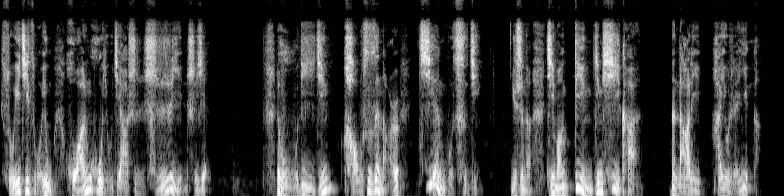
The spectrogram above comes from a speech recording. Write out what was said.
随其左右，环护有加，是时隐时现。这武帝一惊，好似在哪儿见过此景。于是呢，急忙定睛细看，那哪里还有人影啊？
